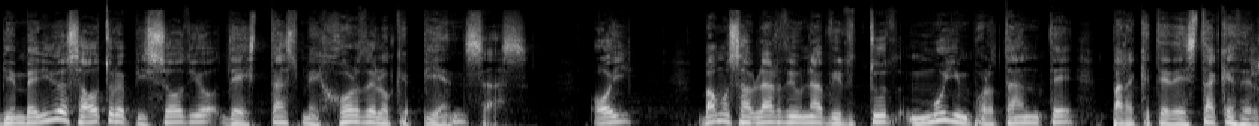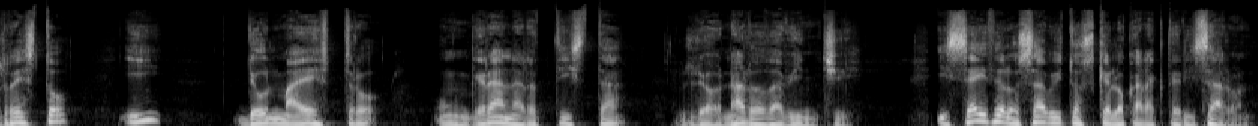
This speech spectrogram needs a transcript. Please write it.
Bienvenidos a otro episodio de Estás mejor de lo que piensas. Hoy vamos a hablar de una virtud muy importante para que te destaques del resto y de un maestro, un gran artista, Leonardo da Vinci, y seis de los hábitos que lo caracterizaron.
